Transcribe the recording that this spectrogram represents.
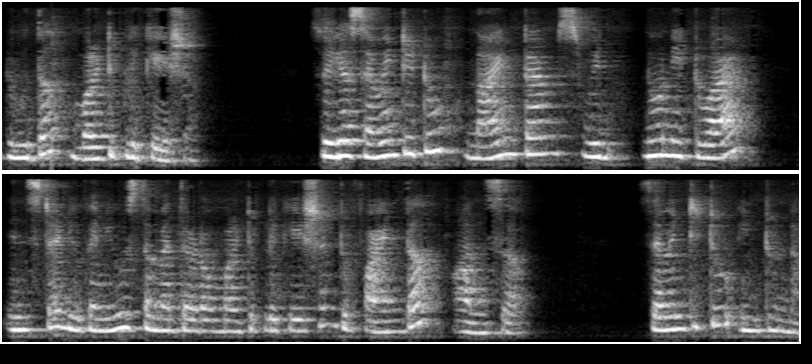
do the multiplication. So here 72, 9 times with no need to add. Instead, you can use the method of multiplication to find the answer. 72 into 9.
